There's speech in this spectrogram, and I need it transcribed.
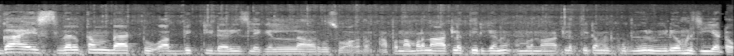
ഗായ്സ് വെൽക്കം ബാക്ക് ടു അബ്വിക്ടി ഡയറീസിലേക്ക് എല്ലാവർക്കും സ്വാഗതം. അപ്പോൾ നമ്മൾ നാട്ടിലെത്തിയിരിക്കുകയാണ് നമ്മൾ നാട്ടിലെത്തിയിട്ട് നമ്മൾ പുതിയൊരു വീഡിയോ നമ്മൾ ചെയ്യാട്ടോ.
